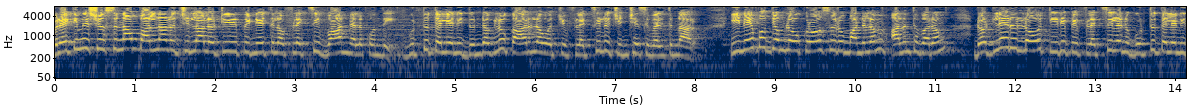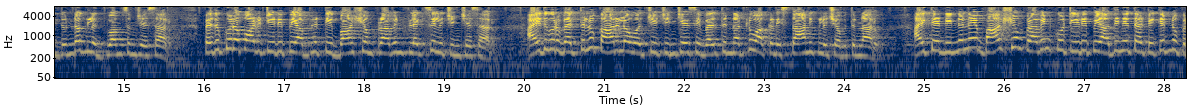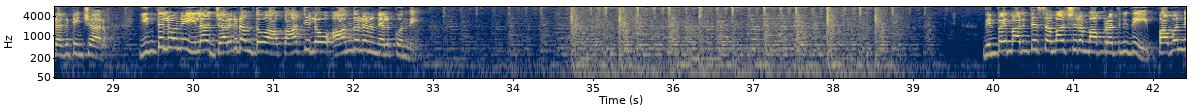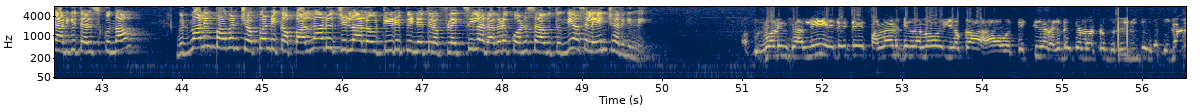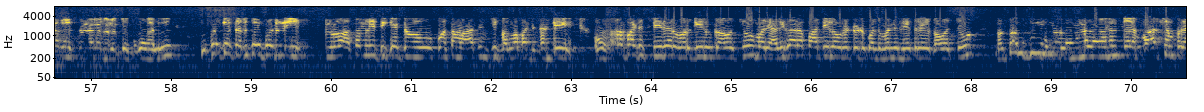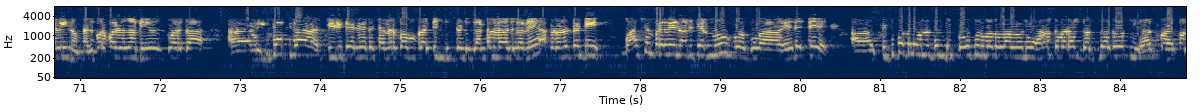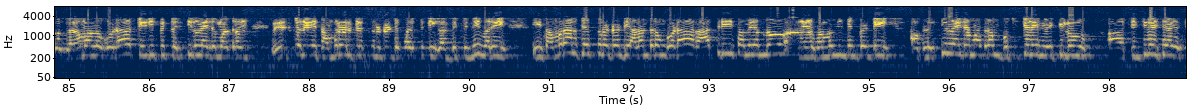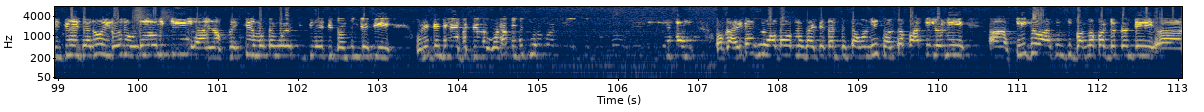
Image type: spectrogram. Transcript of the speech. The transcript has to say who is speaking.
Speaker 1: Breaking news చూస్తున్నాం. పల్నాడు జిల్లాలో TDP నేతల ఫ్లెక్సీ వాన్ నెలకొంది. గుర్తు తెలియని దుండగులు కారులో వచ్చి ఫ్లెక్సీలు చించేసి వెళ్తున్నారు. ఈ నేపథ్యంలో క్రోసూరు మండలం అనంతవరం డొడ్లేరులో టీడీపీ ఫ్లెక్సీలను గుర్తు తెలియని దుండగులు ధ్వంసం చేశారు. పెదకూరపాడు టీడీపీ అభ్యర్థి భాష్యం ప్రవీణ్ ఫ్లెక్సీలు చించేశారు. ఐదుగురు వ్యక్తులు కారులో వచ్చి చించేసి వెళ్తున్నట్లు అక్కడి స్థానికులు చెబుతున్నారు. అయితే నిన్ననే భాష్యం ప్రవీణ్కు టీడీపీ అధినేత టికెట్ను ప్రకటించారు. ఇంతలోనే ఇలా జరగడంతో ఆ పార్టీలో ఆందోళన నెలకొంది. దీనిపై మరింత సమాచారం మా ప్రతినిధి పవన్ని అడిగి తెలుసుకుందాం. Good morning Pavan. చెప్పండి ఇక పల్నాడు జిల్లాలో టీడీపీ నేతల ఫ్లెక్సీల రగడ కొనసాగుతుంది. అసలు ఏం జరిగింది?
Speaker 2: గుడ్ మార్నింగ్ శాలిని ఏదైతే పల్నాడు జిల్లాలో ఈ యొక్క శక్తిగా రగడైతే మాత్రం నుంచి ఒక దుమారం వేస్తుందని మనం చెప్పుకోవాలి. ఇప్పటికే తదుపరిపడిలో అసెంబ్లీ టికెట్ కోసం ఆశించి భంగపడ్డటువంటి ఉత్తరపాటి శ్రీధర్ వర్గీయులు కావచ్చు మరి అధికార పార్టీలో ఉన్నటువంటి కొంతమంది నేతలు కావచ్చు మొత్తానికి ఏదైతే ప్రవీణ్. పెదపరపాడు నియోజకవర్గ ఎగ్జాక్ట్గా టీడీపీ అధినేత చంద్రబాబు ప్రకటించినటువంటి గంటల వ్యవధిలోనే అక్కడ ఉన్నటువంటి భాష్యం ప్రవీణ్ అనుచరులు ఏదైతే ఆ, చుట్టుపక్కల ఉన్నటువంటి కోసూరు మండలంలోని అనంతవరం దొడ్లూరు పలు గ్రామాల్లో కూడా టీడీపీ ఫ్లెక్సీలను అయితే మాత్రం వేసుకొని సంబరాలు చేస్తున్నటువంటి పరిస్థితి కనిపించింది. మరి ఈ సంబరాలు చేస్తున్నటువంటి అనంతరం కూడా రాత్రి సమయంలో సంబంధించినటువంటి ఆ ఫ్లెక్సీలను అయితే మాత్రం బుద్ధి తెలియని వ్యక్తులు ఆ, చించివేశారు చించివేశారు. ఈ రోజు ఉదయానికి ఆ ఫ్లెక్సీలు మొత్తం కూడా చించివేసి ధ్వంసం చేసి ఉన్నటువంటి నేపథ్యంలో కూడా ప్రభుత్వం ఒక ఐటెన్స్ వాతావరణం అయితే కనిపిస్తా ఉంది. సొంత పార్టీలోని సీటు ఆశించి భంగపడ్డటువంటి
